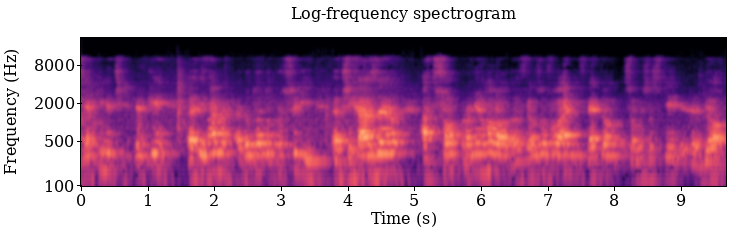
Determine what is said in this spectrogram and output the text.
s jakými příspěvky Ivan do tohoto prostředí přicházel a co pro něho filozofování v této souvislosti bylo.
